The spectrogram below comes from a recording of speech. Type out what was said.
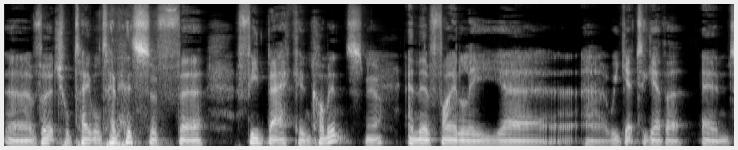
uh, virtual table tennis of uh, feedback and comments. Yeah. And then finally, uh, uh, we get together and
